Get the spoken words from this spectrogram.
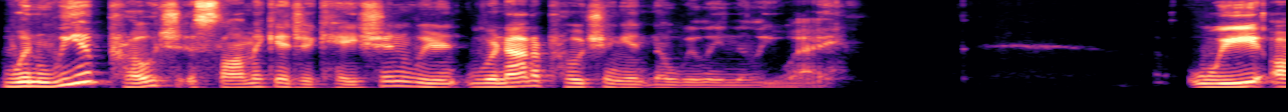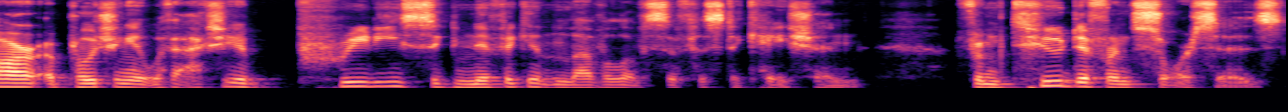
when we approach Islamic education, we're we're not approaching it in a willy-nilly way we are approaching it with actually a pretty significant level of sophistication from two different sources.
